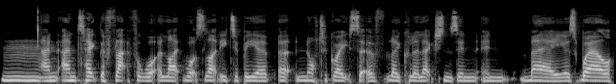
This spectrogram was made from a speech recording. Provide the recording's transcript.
Mm, and and take the flat for what like what's likely to be a, a, not a great set of local elections in, in May as well.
